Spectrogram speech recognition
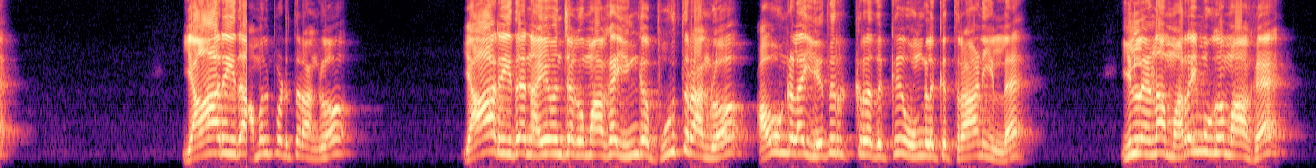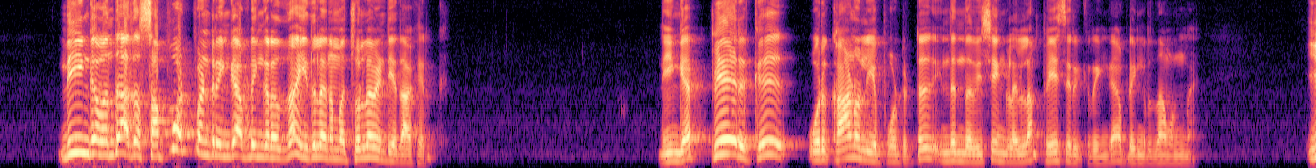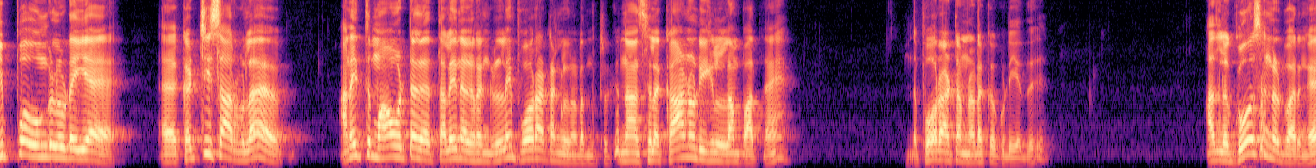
யார் இதை அமல்படுத்துகிறாங்களோ யார் இதை நயவஞ்சகமாக இங்கே பூத்துறாங்களோ அவங்கள எதிர்க்கிறதுக்கு உங்களுக்கு திராணி இல்லை. இல்லைன்னா மறைமுகமாக நீங்கள் வந்து அதை சப்போர்ட் பண்ணுறீங்க அப்படிங்கிறது தான் இதில் நம்ம சொல்ல வேண்டியதாக இருக்கு. நீங்கள் பேருக்கு ஒரு காணொலியை போட்டுட்டு இந்தந்த விஷயங்கள் எல்லாம் பேசியிருக்கிறீங்க அப்படிங்கிறது தான் உண்மை. இப்போ உங்களுடைய கட்சி சார்பில் அனைத்து மாவட்ட தலைநகரங்கள்லையும் போராட்டங்கள் நடந்துகிட்ருக்கு நான் சில காணொலிகள்லாம் பார்த்தேன். இந்த போராட்டம் நடக்கக்கூடியது. அதில் கோஷங்கள் பாருங்க.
